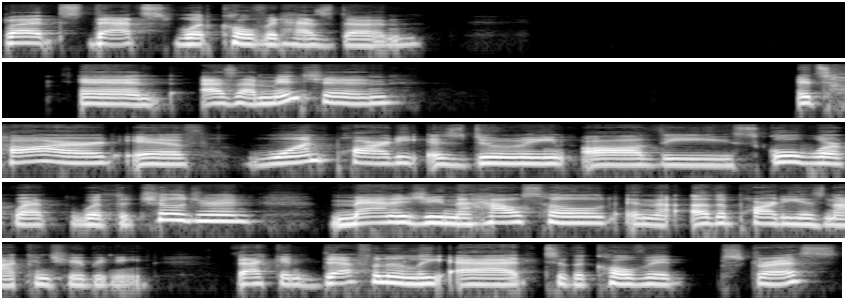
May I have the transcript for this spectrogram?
But that's what COVID has done. And as I mentioned, it's hard if one party is doing all the schoolwork with, with the children, managing the household, and the other party is not contributing. That can definitely add to the COVID stress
